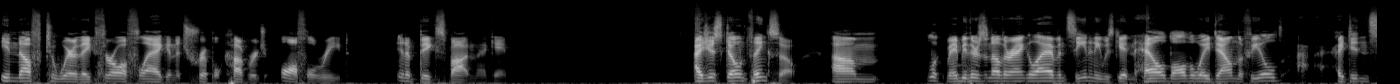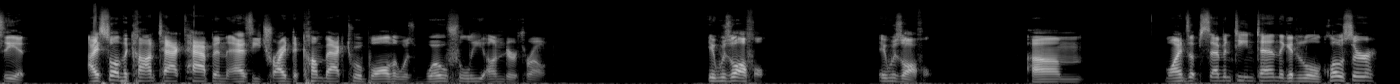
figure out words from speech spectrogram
enough to where they'd throw a flag in a triple coverage awful read in a big spot in that game. I just don't think so. Um, look, maybe there's another angle I haven't seen, and he was getting held all the way down the field. I, I didn't see it. I saw the contact happen as he tried to come back to a ball that was woefully underthrown. It was awful. It was awful. Um, Winds up 17 10. They get a little closer.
